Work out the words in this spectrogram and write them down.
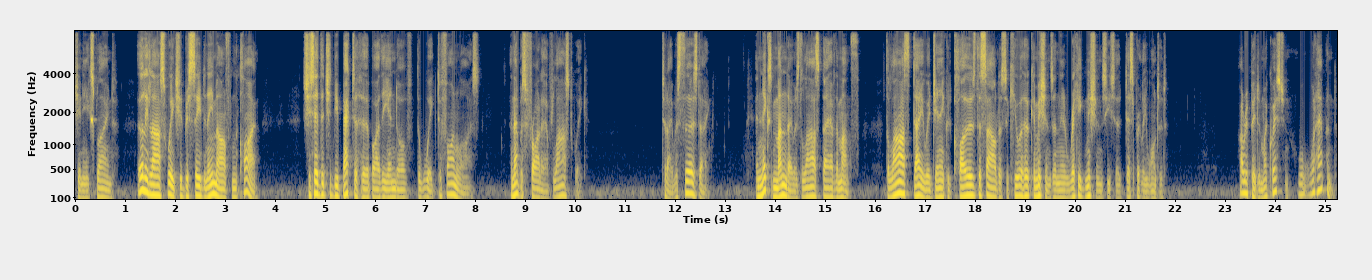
Jenny explained. Early last week, she'd received an email from the client. She said that she'd be back to her by the end of the week to finalise, and that was Friday of last week. Today was Thursday, and next Monday was the last day of the month, the last day where Jenny could close the sale to secure her commissions and the recognition she so desperately wanted. I repeated my question What happened?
